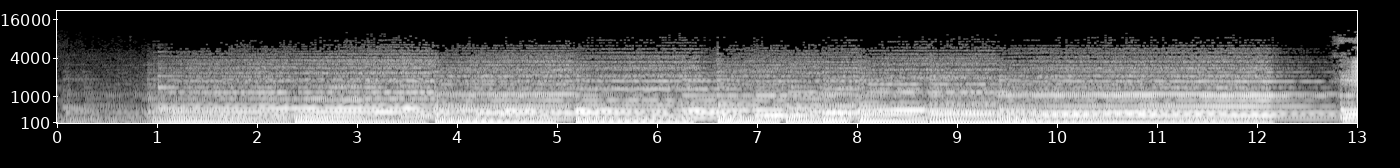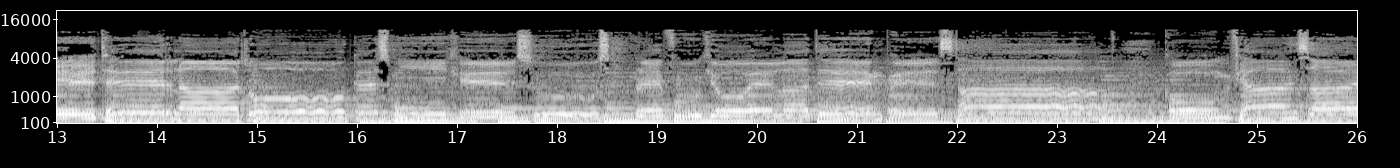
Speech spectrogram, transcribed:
es mi Jesús, refugio en la tempestad, confianza.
